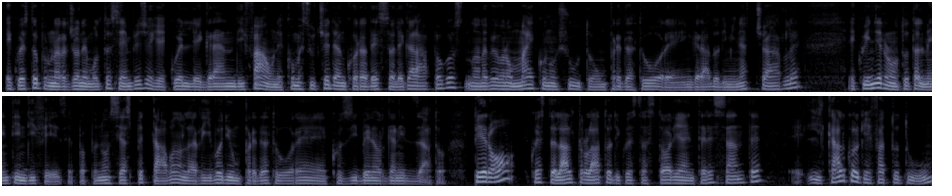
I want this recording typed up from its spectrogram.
e questo per una ragione molto semplice che quelle grandi faune, come succede ancora adesso alle Galapagos, non avevano mai conosciuto un predatore in grado di minacciarle e quindi erano totalmente indifese, proprio non si aspettavano l'arrivo di un predatore così ben organizzato. Però, questo è l'altro lato di questa storia interessante, eh, il calcolo che hai fatto tu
